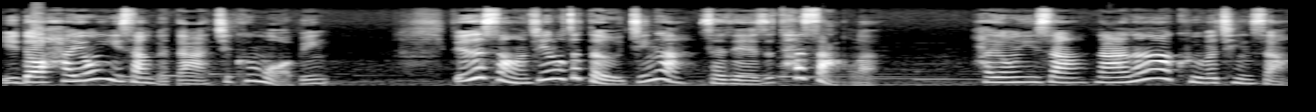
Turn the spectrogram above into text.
伊到黑熊医生搿搭去看毛病。但是长颈鹿只头颈啊，实在是太长了，黑熊医生哪能也看勿清爽。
